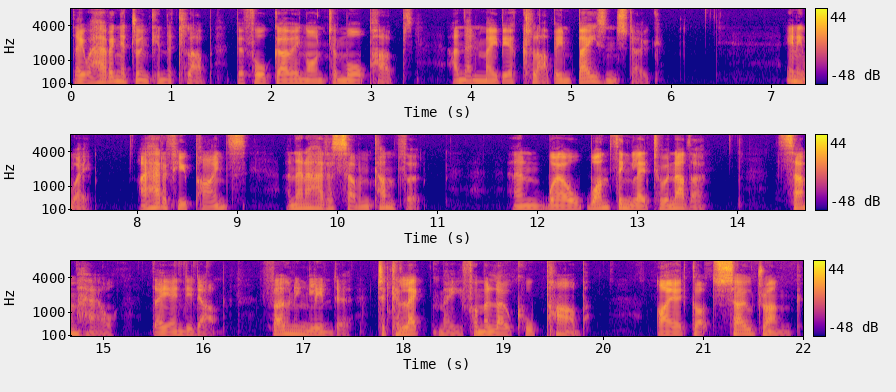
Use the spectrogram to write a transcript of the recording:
They were having a drink in the club before going on to more pubs and then maybe a club in Basingstoke. Anyway, I had a few pints and then I had a Southern Comfort. And, well, one thing led to another. Somehow they ended up phoning Linda to collect me from a local pub. I had got so drunk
